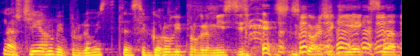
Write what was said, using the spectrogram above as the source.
Значи постоянно... Руби програмистите се готвят. Руби програмистите, скоро ще ги екснат.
